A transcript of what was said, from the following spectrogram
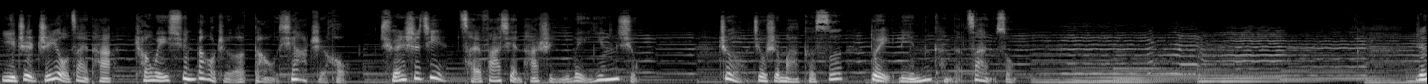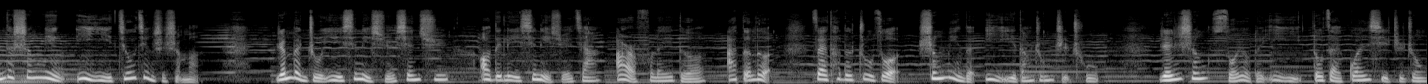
以致只有在他成为殉道者倒下之后，全世界才发现他是一位英雄。这就是马克思对林肯的赞颂。人的生命意义究竟是什么？人本主义心理学先驱、奥地利心理学家阿尔弗雷德·阿德勒在他的著作《生命的意义》当中指出，人生所有的意义都在关系之中。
